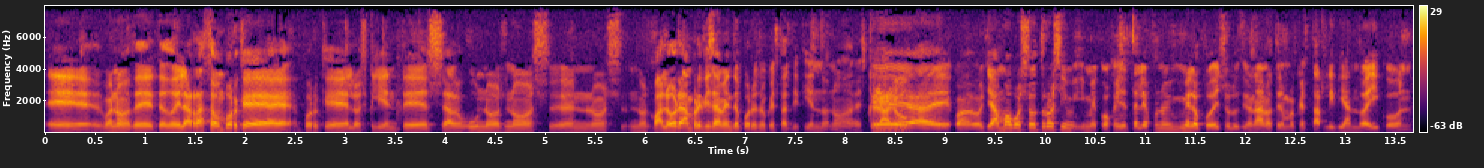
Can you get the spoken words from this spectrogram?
Eh, bueno, te, doy la razón porque, porque los clientes, algunos, nos, eh, nos, nos, valoran precisamente por eso que estás diciendo, ¿no? Es que eh, cuando os llamo a vosotros y, y, me cogéis el teléfono y me lo podéis solucionar, no tenemos que estar lidiando ahí con,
